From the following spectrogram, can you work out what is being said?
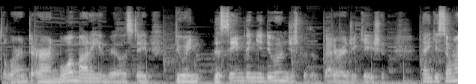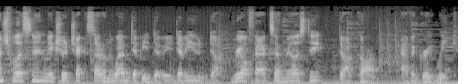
to learn to earn more money in real estate, doing the same thing you're doing, just with a better education. Thank you so much for listening. Make sure to check us out on the web, www.realfactsonrealestate.com. Have a great week.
